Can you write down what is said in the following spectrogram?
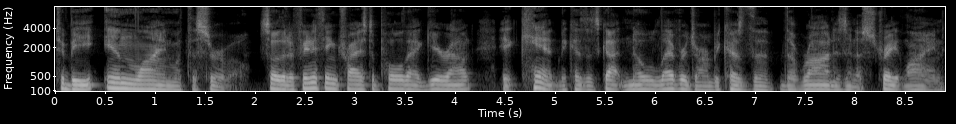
to be in line with the servo, so that if anything tries to pull that gear out, it can't because it's got no leverage arm because the the rod is in a straight line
